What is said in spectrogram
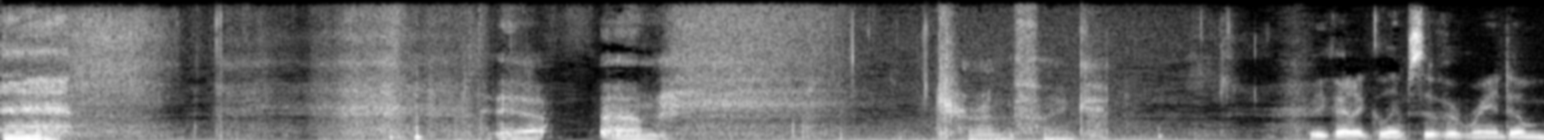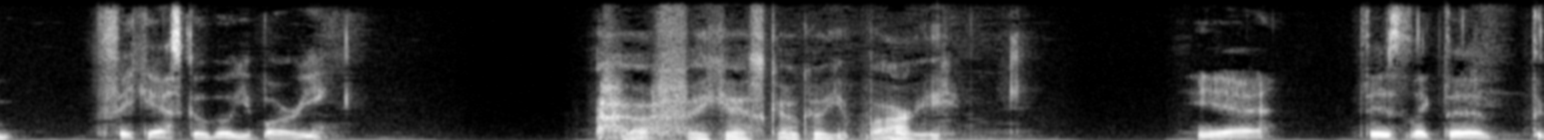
Yeah. Um. Trying to think. We got a glimpse of a random fake ass Gogo Yubari. Uh, fake ass Gogo Yubari. Yeah. There's like the the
